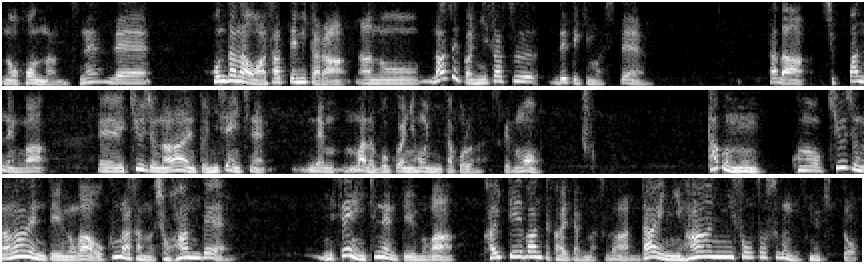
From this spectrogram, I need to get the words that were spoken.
の本なんですね。で、本棚を漁ってみたら、あの、なぜか2冊出てきまして、ただ、出版年が、えー、97年と2001年で、まだ僕が日本にいた頃なんですけども、多分、この97年っていうのが奥村さんの初版で、2001年っていうのが改訂版って書いてありますが、第2版に相当するんですね、きっと。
